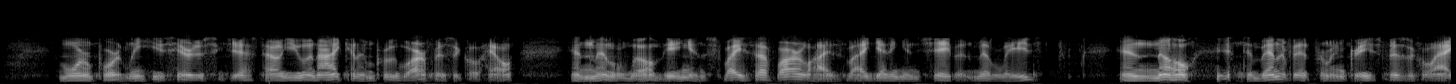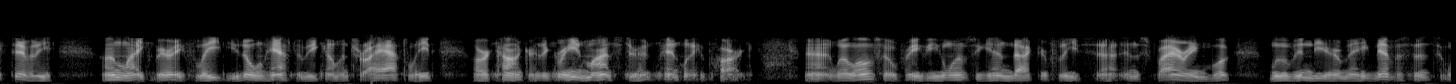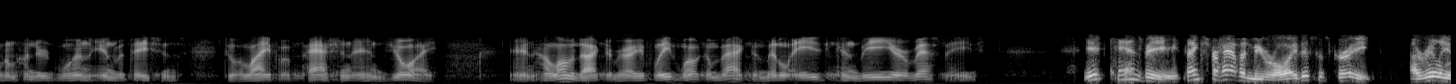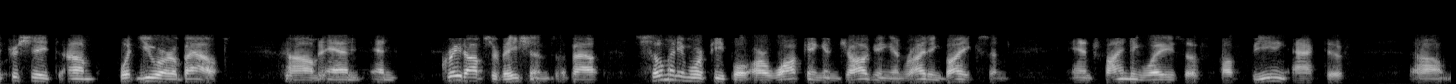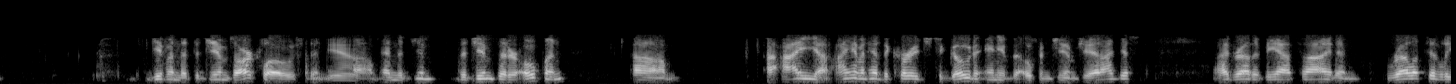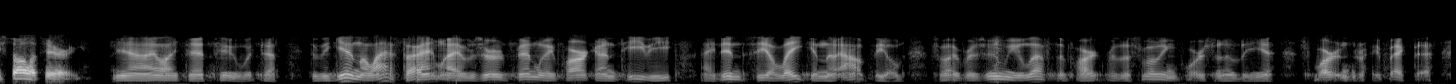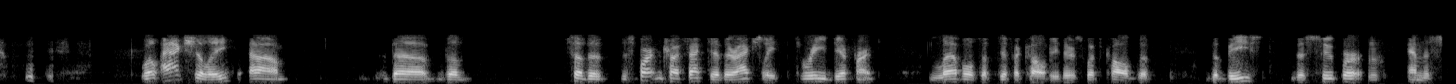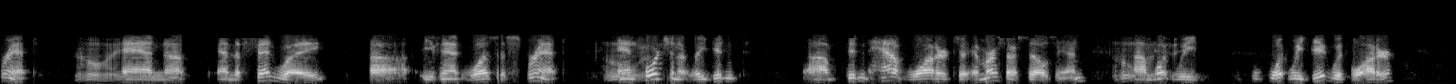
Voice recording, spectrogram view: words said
More importantly, he's here to suggest how you and I can improve our physical health and mental well-being and spice up our lives by getting in shape at middle age. And no, to benefit from increased physical activity, unlike Barry Fleet, you don't have to become a triathlete or conquer the green monster at Fenway Park. Uh, we'll also preview once again Dr. Fleet's uh, inspiring book, Move Into Your Magnificence 101 Invitations to a Life of Passion and Joy. And hello, Dr. Barry Fleet. Welcome back to Middle Age Can Be Your Best Age. It can be. Thanks for having me, Roy. This is great. I really appreciate um, what you are about um, and, and great observations about so many more people are walking and jogging and riding bikes and and finding ways of of being active um given that the gyms are closed and yeah. um and the gym the gyms that are open um I uh, I haven't had the courage to go to any of the open gyms yet. I just I'd rather be outside and relatively solitary. Yeah, I like that too. But uh, to begin, the last time I observed Fenway Park on TV, I didn't see a lake in the outfield, so I presume you left the park for the swimming portion of the uh, Spartan trifecta. well, actually, um, the the so the the Spartan trifecta there are actually three different levels of difficulty. There's what's called the the beast, the super, and the sprint. Oh, and uh, and the Fenway uh, event was a sprint, oh, and fortunately didn't um, didn't have water to immerse ourselves in. Oh, um, what we what we did with water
